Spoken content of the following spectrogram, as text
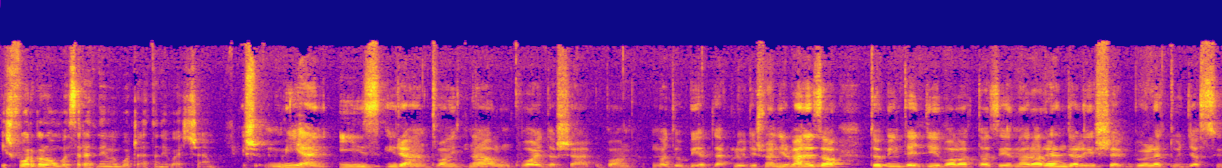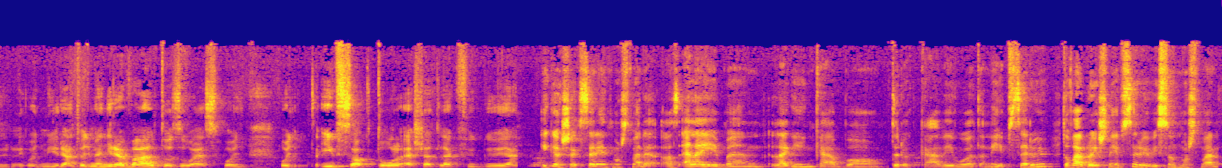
és forgalomba szeretném-e bocsátani, vagy sem. És milyen íz iránt van itt nálunk Vajdaságban nagyobb érdeklődés? Mert nyilván ez a több mint egy év alatt azért már a rendelésekből le tudja szűrni, hogy mi iránt, hogy mennyire változó ez, hogy, hogy évszaktól esetleg függően. Igazság szerint most már az elejében leginkább a török kávé volt a népszerű. Továbbra is népszerű, viszont most már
